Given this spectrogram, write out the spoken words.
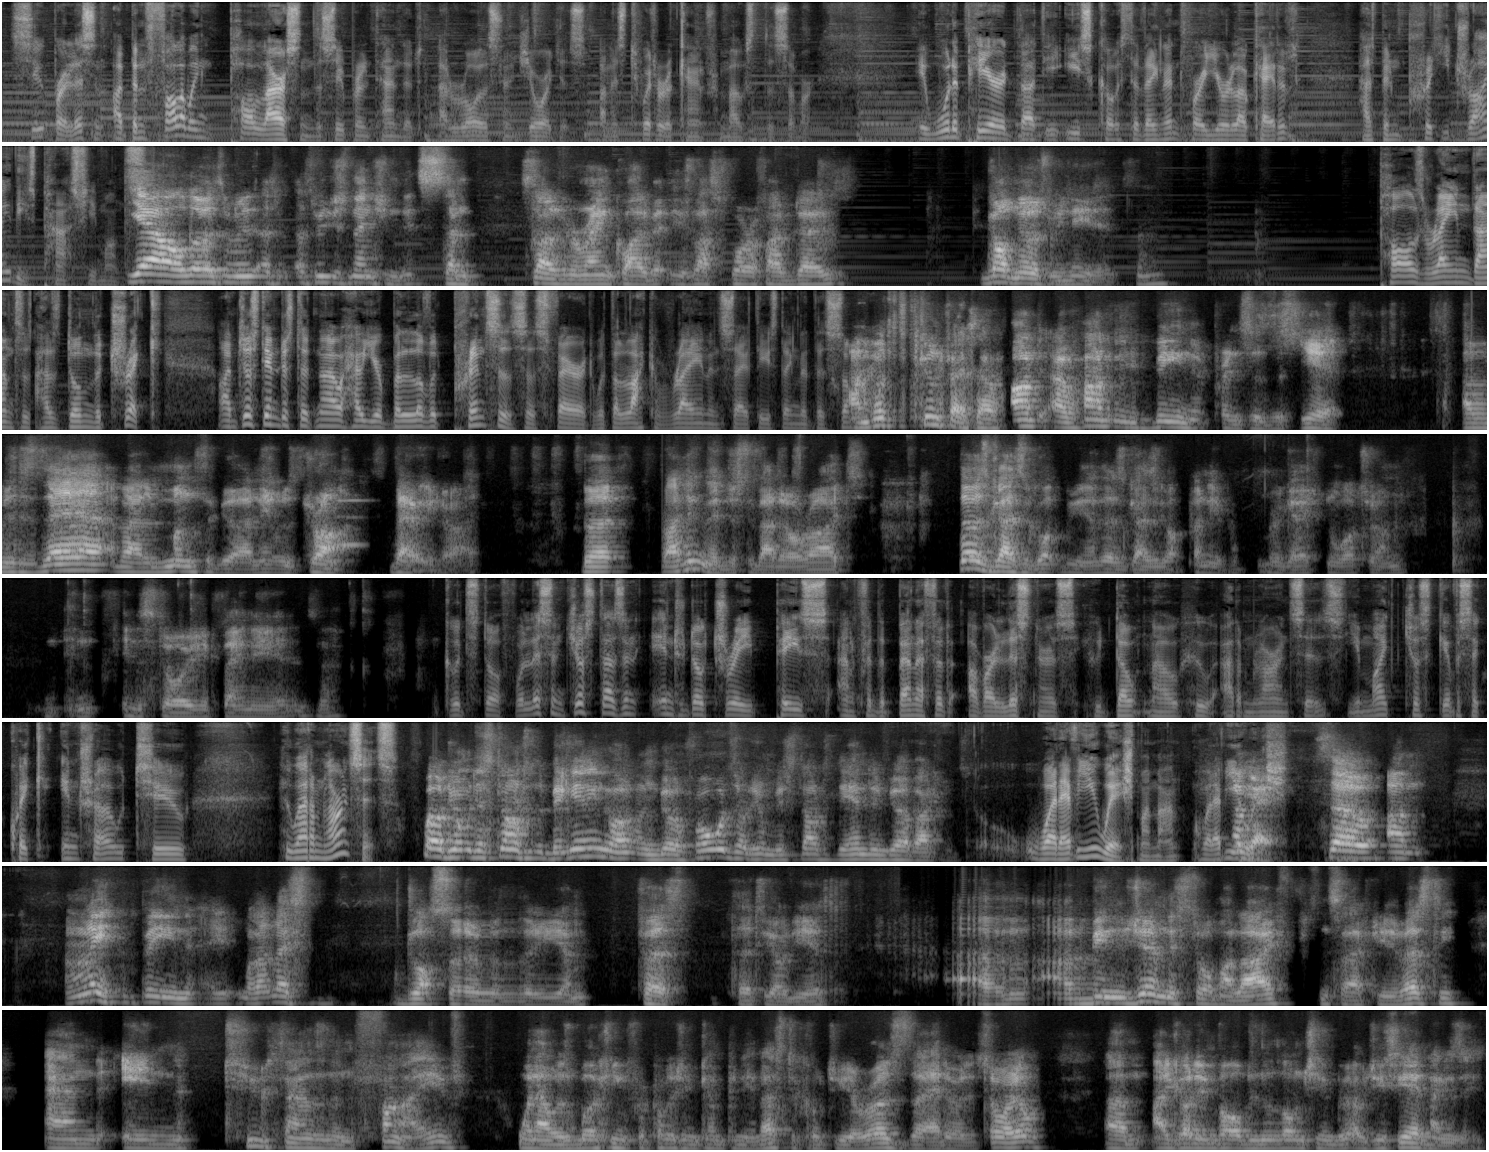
Super. Listen, I've been following Paul Larson, the superintendent at Royal St George's, on his Twitter account for most of the summer. It would appear that the east coast of England, where you're located, has been pretty dry these past few months. Yeah, although as we, as, as we just mentioned, it's um, started to rain quite a bit these last four or five days. God knows we need it. So. Paul's rain dance has done the trick. I'm just interested now how your beloved Princes has fared with the lack of rain in southeast England this summer. I must confess, I've hardly, I've hardly been at Princes this year. I was there about a month ago and it was dry, very dry. But I think they're just about all right. Those guys have got, you know, those guys have got plenty of irrigation water on in, in the story if they need it. So. Good stuff. Well, listen, just as an introductory piece, and for the benefit of our listeners who don't know who Adam Lawrence is, you might just give us a quick intro to who Adam Lawrence is. Well, do you want me to start at the beginning or, and go forwards, or do you want me to start at the end and go backwards? Whatever you wish, my man. Whatever you okay. wish. So, um, I have been, well, let's gloss over the um, first 30 odd years. Um, I've been a journalist all my life I left university. And in 2005, when I was working for a publishing company in Leicester called Tudor Rose, the head of editorial, um, I got involved in the launching of GCA magazine.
